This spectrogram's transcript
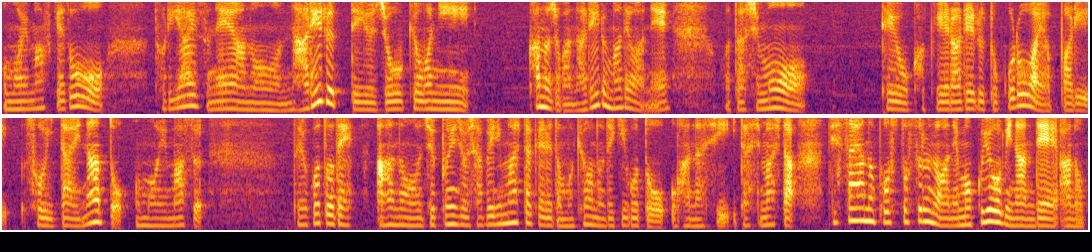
思いますけどとりあえずねあの慣れるっていう状況に彼女が慣れるまではね私も手をかけられるところはやっぱり添いたいなと思います。ということであの10分以上喋りましたけれども今日の出来事をお話しいたしました。実際あのポストするのはね木曜日なんであの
